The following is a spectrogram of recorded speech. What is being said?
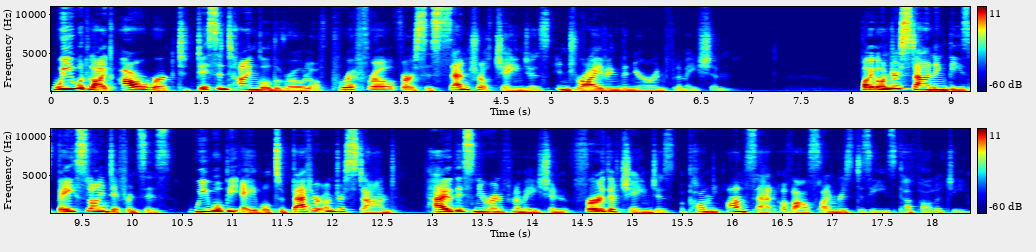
We would like our work to disentangle the role of peripheral versus central changes in driving the neuroinflammation. By understanding these baseline differences, we will be able to better understand how this neuroinflammation further changes upon the onset of Alzheimer's disease pathology.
